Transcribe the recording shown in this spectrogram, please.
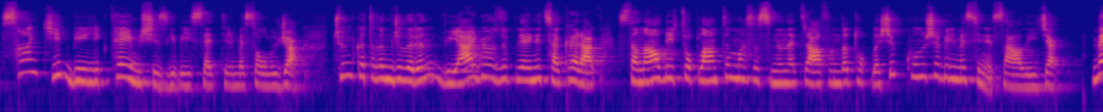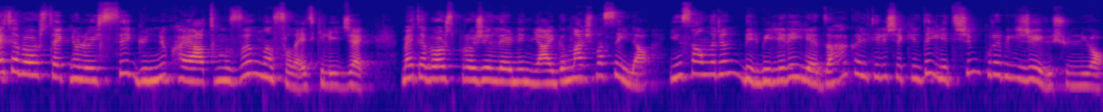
sanki birlikteymişiz gibi hissettirmesi olacak. Tüm katılımcıların VR gözlüklerini takarak sanal bir toplantı masasının etrafında toplaşıp konuşabilmesini sağlayacak. Metaverse teknolojisi günlük hayatımızı nasıl etkileyecek? Metaverse projelerinin yaygınlaşmasıyla insanların birbirleriyle daha kaliteli şekilde iletişim kurabileceği düşünülüyor.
